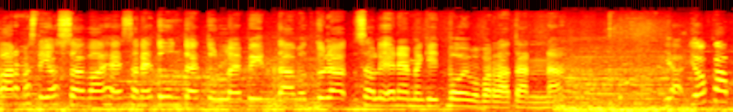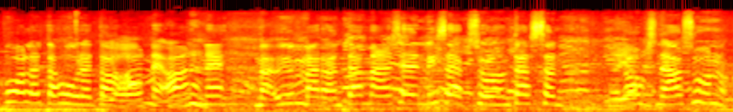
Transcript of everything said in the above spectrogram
varmasti jossain vaiheessa ne tunteet tulee pintaan, mutta kyllä se oli enemmänkin voimavaraa tänään. Ja joka puolelta huudetaan Joo. Anne, Anne. Mä ymmärrän tämän. Sen lisäksi sulla on tässä, joo. onks nää sun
